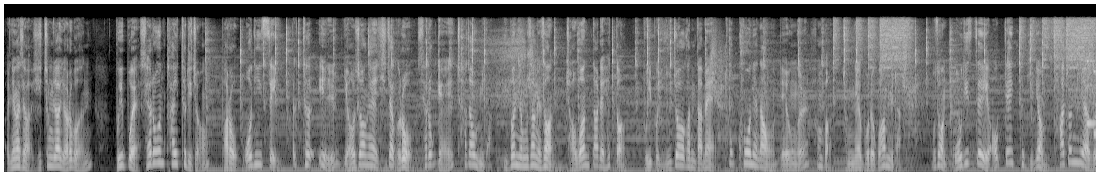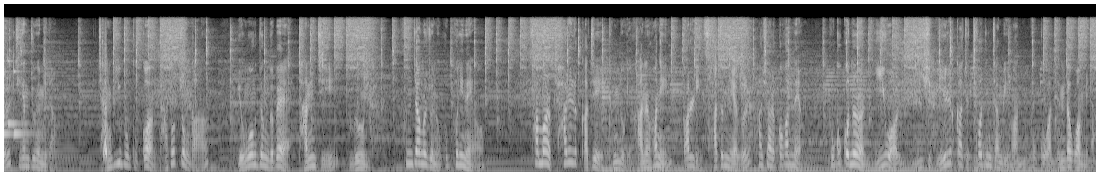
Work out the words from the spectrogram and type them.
안녕하세요 시청자 여러분. V4의 새로운 타이틀이죠. 바로 오디세이 액트 1 여정의 시작으로 새롭게 찾아옵니다. 이번 영상에선 저번 달에 했던 V4 유저 간담회 토크온에 나온 내용을 한번 정리해보려고 합니다. 우선 오디세이 업데이트 기념 사전 예약을 진행 중입니다. 장비 복구권 5종과 용용 등급의 반지, 룬, 훈장을 주는 쿠폰이네요. 3월 8일까지 등록이 가능하니 빨리 사전 예약을 하셔야 할 것 같네요 복구권은 2월 22일까지 터진 장비만 복구가 된다고 합니다.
